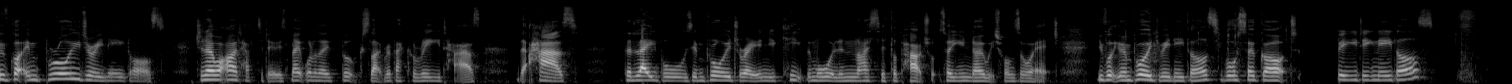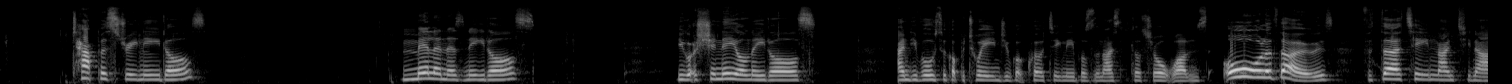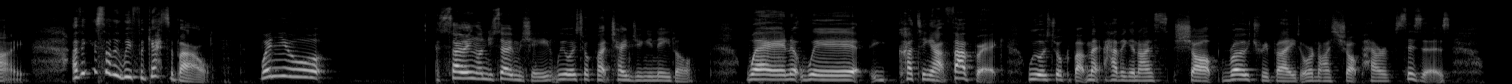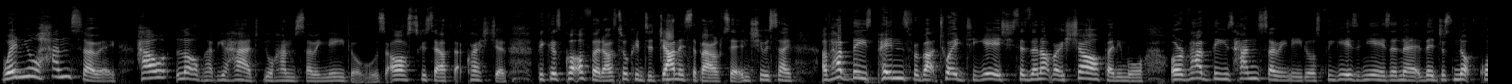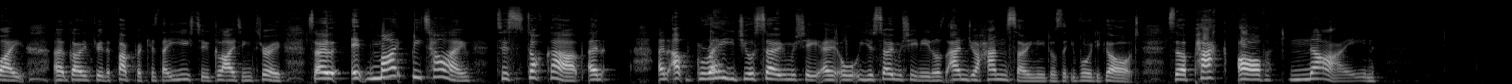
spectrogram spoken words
We've got embroidery needles. Do you know what I'd have to do is make one of those books like Rebecca Reed has that has the labels, embroidery, and you keep them all in a nice little pouch so you know which ones are which. You've got your embroidery needles. You've also got beading needles, tapestry needles, milliner's needles. You've got chenille needles, and you've also got betweens. You've got quilting needles, the nice little short ones. All of those for $13.99. I think it's something we forget about. When you're sewing on your sewing machine, we always talk about changing your needle. When we're cutting out fabric, we always talk about having a nice sharp rotary blade or a nice sharp pair of scissors. When you're hand sewing, how long have you had your hand sewing needles? Ask yourself that question because quite often I was talking to Janice about it and she was saying, I've had these pins for about 20 years. She says they're not very sharp anymore. Or I've had these hand sewing needles for years and years and they're, they're just not quite uh, going through the fabric as they used to, gliding through. So it might be time to stock up and and upgrade your sewing machine uh, or your sewing machine needles and your hand sewing needles that you've already got. So a pack of nine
